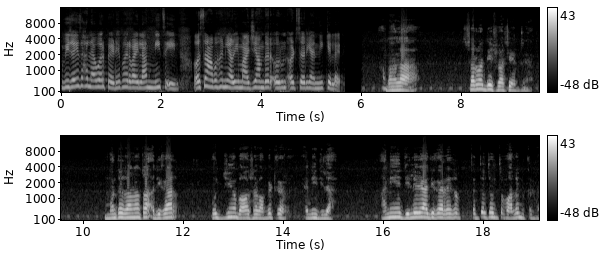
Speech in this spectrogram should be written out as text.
विजयी झाल्यावर पेढे भरवायला मीच येईल असं आवाहन यावेळी माजी आमदार अरुण अडसर यांनी केलंय. आम्हाला सर्व देशवासियांना मतदानाचा अधिकार पूज्य बाबासाहेब आंबेडकर यांनी दिला. आणि दिलेल्या अधिकाराचं तंतोतंत पालन करणं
